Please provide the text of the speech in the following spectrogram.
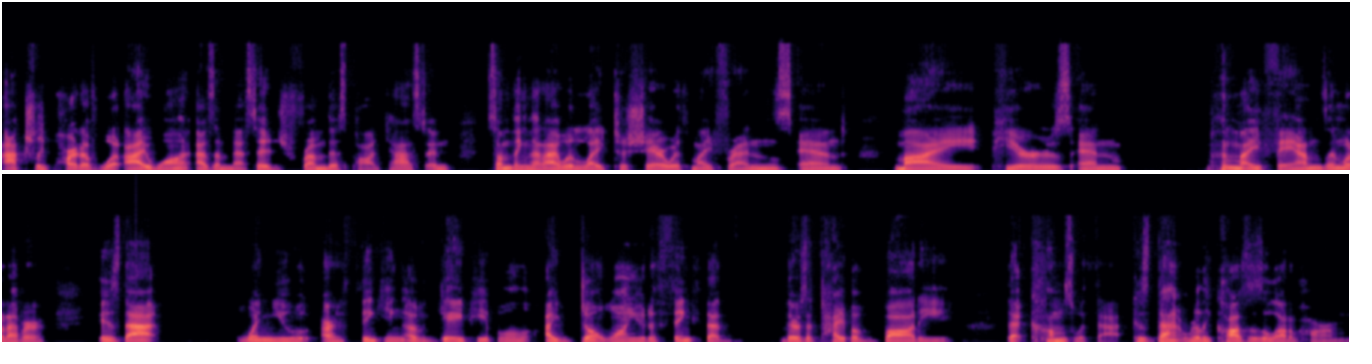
actually part of what i want as a message from this podcast and something that i would like to share with my friends and my peers and my fans and whatever is that when you are thinking of gay people, I don't want you to think that there's a type of body that comes with that because that really causes a lot of harm.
